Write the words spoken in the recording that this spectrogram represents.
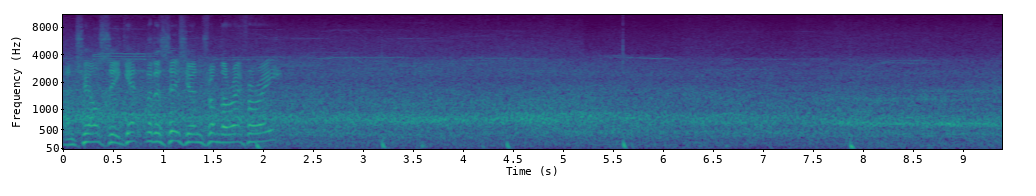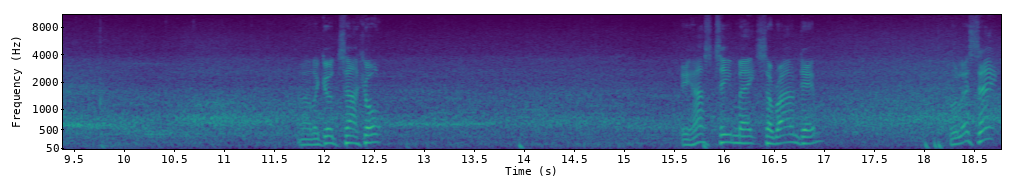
And Chelsea get the decision from the referee. Well, a good tackle. He has teammates around him. Pulisic.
